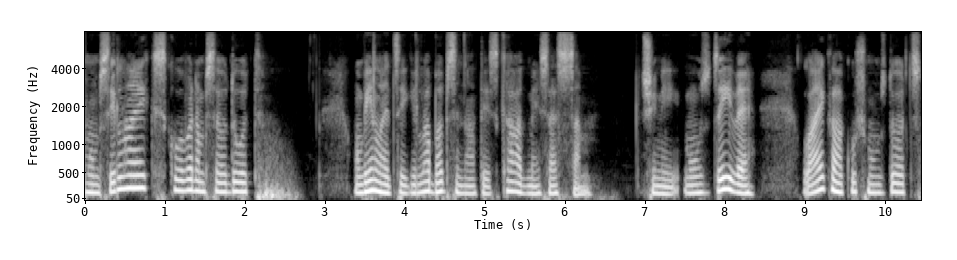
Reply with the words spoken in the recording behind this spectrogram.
mums ir laiks, ko varam sev dot, un vienlaicīgi ir labi apzināties, kāda mēs esam šī mūsu dzīvē, laikā, kurš mums dots,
